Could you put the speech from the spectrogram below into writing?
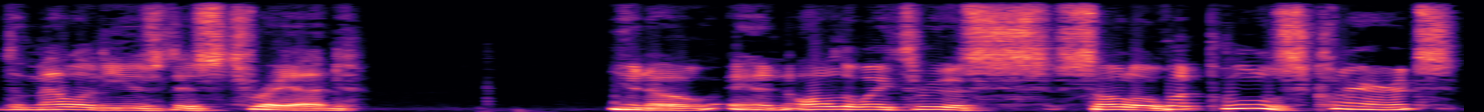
the melody is this thread, you know, and all the way through his solo. What pulls Clarence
